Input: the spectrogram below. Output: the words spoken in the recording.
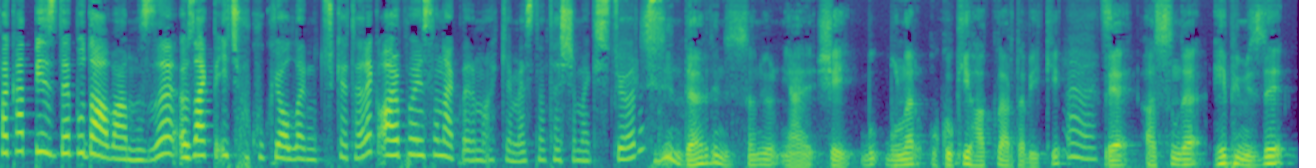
Fakat biz de bu davamızı özellikle iç hukuk yollarını tüketerek Avrupa İnsan Hakları Mahkemesi'ne taşımak istiyoruz. Sizin derdiniz sanıyorum yani şey bu, bunlar hukuki haklar tabii ki. Evet. Ve aslında hepimizde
